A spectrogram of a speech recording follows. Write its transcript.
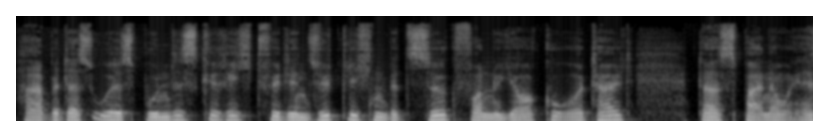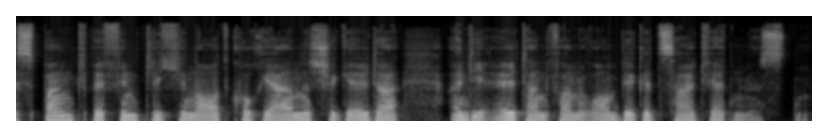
habe das US-Bundesgericht für den südlichen Bezirk von New York geurteilt, dass bei einer US-Bank befindliche nordkoreanische Gelder an die Eltern von Wombier gezahlt werden müssten.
